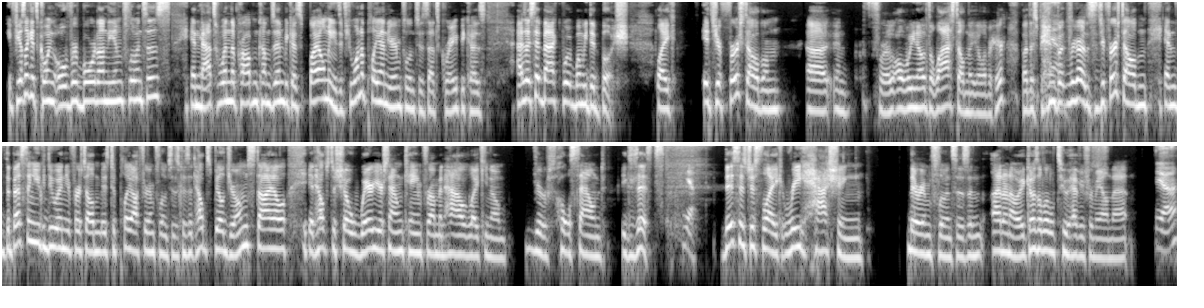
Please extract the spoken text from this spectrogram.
it feels like it's going overboard on the influences, and that's when the problem comes in. Because by all means, if you want to play on your influences, that's great. Because as I said back when we did Bush, like it's your first album, uh, and for all we know, the last album that you'll ever hear by this band. Yeah. But regardless, it's your first album, and the best thing you can do in your first album is to play off your influences because it helps build your own style. It helps to show where your sound came from and how, like you know, your whole sound exists. Yeah. This is just like rehashing their influences, and I don't know, it goes a little too heavy for me on that. Yeah.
